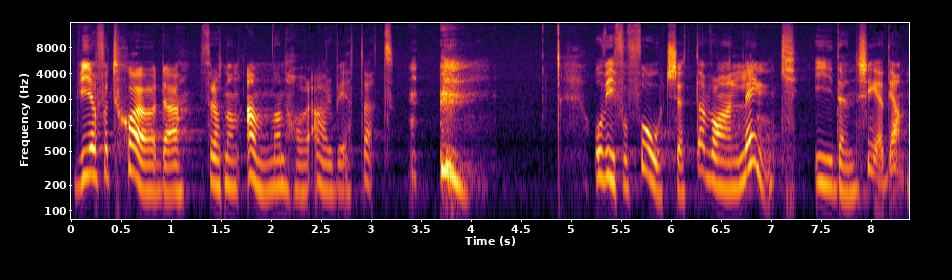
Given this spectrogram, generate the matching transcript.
vi har fått skörda för att någon annan har arbetat. Och vi får fortsätta vara en länk i den kedjan.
